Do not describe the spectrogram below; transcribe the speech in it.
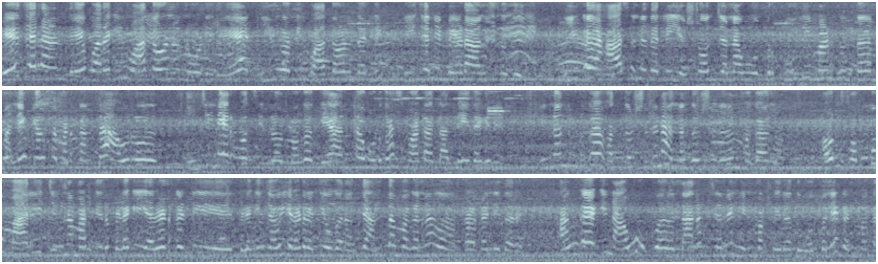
ಬೇಜಾರ ಅಂದ್ರೆ ಹೊರಗಿನ ವಾತಾವರಣ ನೋಡಿದ್ರೆ ಈವಾಗಿನ ವಾತಾವರಣದಲ್ಲಿ ಡಿಜೆನೇ ಬೇಡ ಅನಿಸ್ತದೆ ಈಗ ಹಾಸನದಲ್ಲಿ ಎಷ್ಟೊಂದು ಜನ ಒಬ್ರು ಪೂಜೆ ಮಾಡ್ಕೊಂತ, ಮನೆ ಕೆಲಸ ಮಾಡ್ಕೊಂತ ಅವರು ಇಂಜಿನಿಯರ್ ಓದಿಸಿದ್ರು ಅವ್ರ ಮಗಗೆ ಅಂತ ಹುಡುಗ ಸ್ಪಾಟ್ ಆದ ಅಲ್ಲೇ ಇದಾಗಿದೆ ಇನ್ನೊಂದು ಹುಡುಗ ಹತ್ತು ವರ್ಷದ ಹನ್ನೊಂದು ವರ್ಷದ ಮಗನು ಅವ್ರು ಸೊಪ್ಪು ಮಾರಿ ಜೀವನ ಮಾಡ್ತಿದ್ರು. ಬೆಳಗ್ಗೆ ಎರಡು ಗಂಟೆ ಬೆಳಗಿನ ಜಾವ ಎರಡು ಗಂಟೆ ಹೋಗೋರಂತೆ ಅಂತ ಮಗನ ಕಳ್ಕೊಂಡಿದ್ದಾರೆ. ಹಂಗಾಗಿ ನಾವು ಒಬ್ಬ ನಾಲ್ಕು ಜನ ಹೆಣ್ಮಕ್ಳು ಇರೋದು ಒಬ್ಬನೇ ಗಂಡ್ಮಗ.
